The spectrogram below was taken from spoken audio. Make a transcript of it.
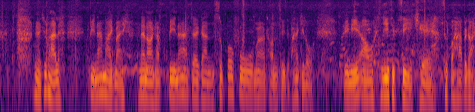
ๆ เหนื่อยชิบหายเลย ปีหน้ามาอีกไหม แน่นอนครับ ปีหน้าเจอกันซูเปอร์ฟูลมาราธอน 45 กิโล ปีนี้เอา 24K ซูเปอร์ฮาร์ไปก่อน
